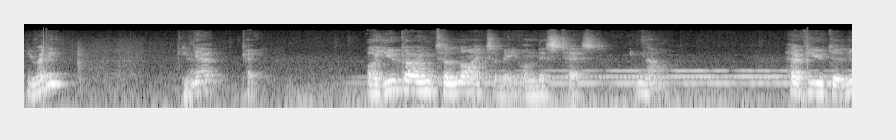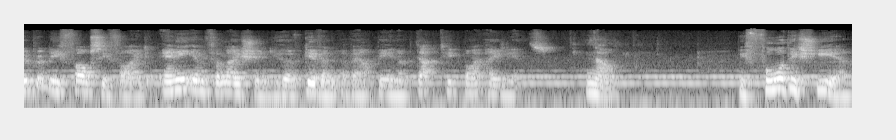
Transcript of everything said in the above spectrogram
You ready? Yeah. Okay. Are you going to lie to me on this test? No. Have you deliberately falsified any information you have given about being abducted by aliens? No. Before this year,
